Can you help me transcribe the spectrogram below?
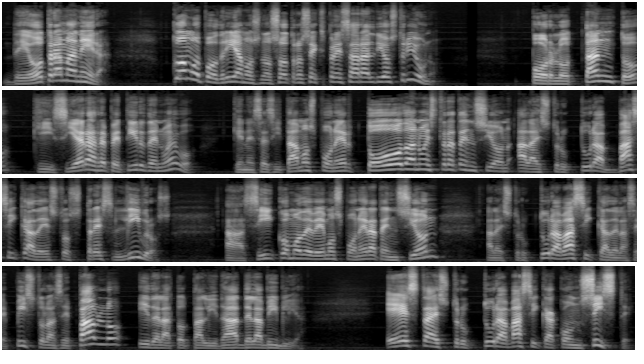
De otra manera, ¿cómo podríamos nosotros expresar al Dios triuno? Por lo tanto, quisiera repetir de nuevo que necesitamos poner toda nuestra atención a la estructura básica de estos tres libros, así como debemos poner atención a la estructura básica de las epístolas de Pablo y de la totalidad de la Biblia. Esta estructura básica consiste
